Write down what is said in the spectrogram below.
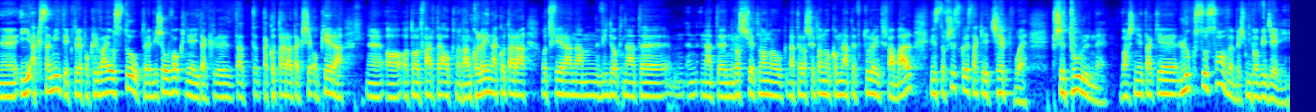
yy, i aksamity, które pokrywają stół, które wiszą w oknie i tak yy, ta, ta, ta kotara tak się opiera yy, o, o to otwarte okno. Tam kolejna kotara otwiera nam widok na tę na ten rozświetloną, na tę rozświetloną komnatę, w której trwa bal, więc to wszystko jest takie ciepłe, przytulne, właśnie takie luksusowe, byśmy powiedzieli.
